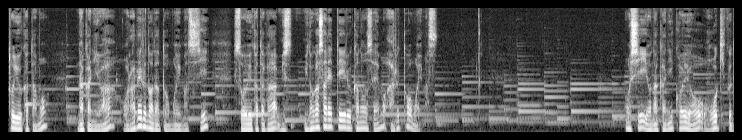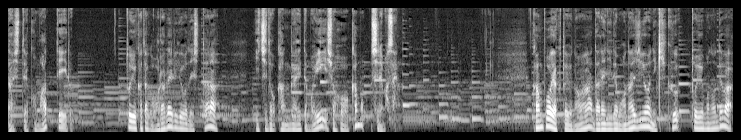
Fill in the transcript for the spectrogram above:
という方も中にはおられるのだと思いますしそういう方が見逃されている可能性もあると思います。もし夜中に声を大きく出して困っている。という方がおられるようでしたら一度考えてもいい処方かもしれません。漢方薬というのは誰にでも同じように効くというものでは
